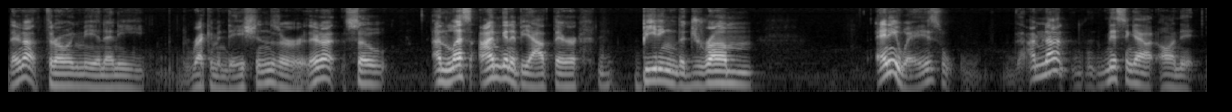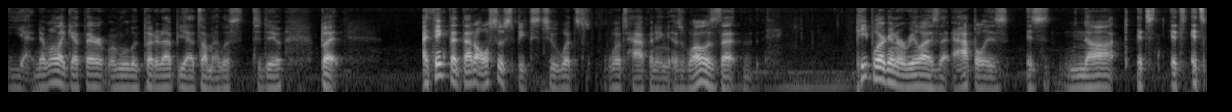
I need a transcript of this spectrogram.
they're not throwing me in any recommendations or they're not so unless I'm going to be out there beating the drum anyways I'm not missing out on it yet. Now, when I get there, when we put it up, yeah, it's on my list to do. But I think that that also speaks to what's what's happening as well is that people are going to realize that Apple is is not it's it's it's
